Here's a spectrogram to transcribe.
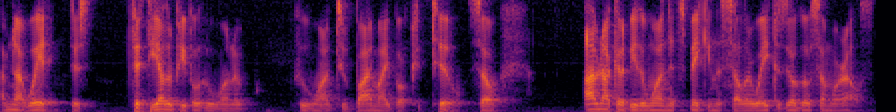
I'm not waiting. There's 50 other people who want to who want to buy my book too. So I'm not going to be the one that's making the seller wait because they'll go somewhere else.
